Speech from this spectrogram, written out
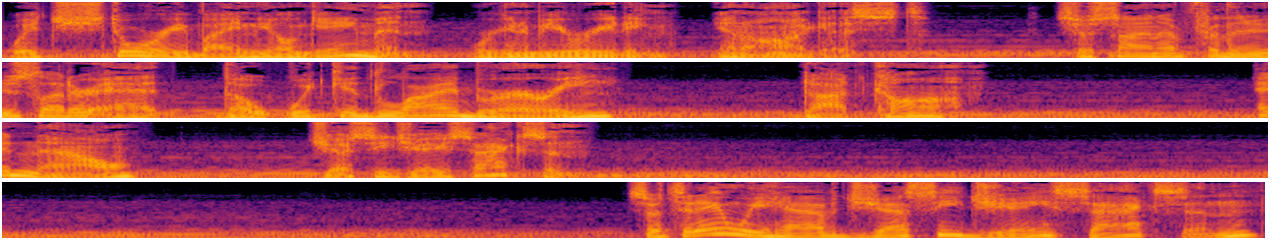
which story by Neil Gaiman we're going to be reading in August. So sign up for the newsletter at thewickedlibrary.com. And now, Jesse J. Saxon. So today we have Jesse J. Saxon,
